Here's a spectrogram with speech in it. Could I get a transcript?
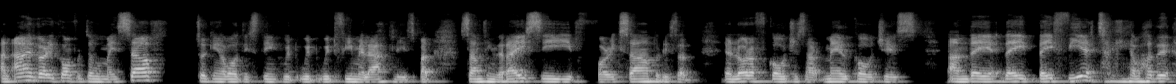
and I'm very comfortable myself talking about these things with, with, with female athletes. But something that I see, for example, is that a lot of coaches are male coaches and they they they fear talking about the,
